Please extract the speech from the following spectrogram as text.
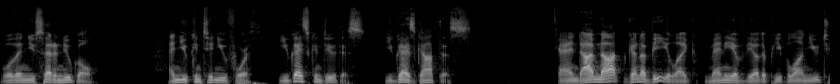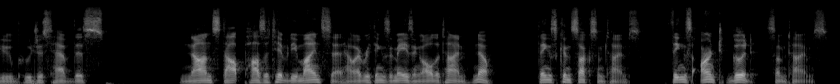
well, then you set a new goal and you continue forth. You guys can do this. You guys got this. And I'm not going to be like many of the other people on YouTube who just have this nonstop positivity mindset, how everything's amazing all the time. No, things can suck sometimes. Things aren't good sometimes.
